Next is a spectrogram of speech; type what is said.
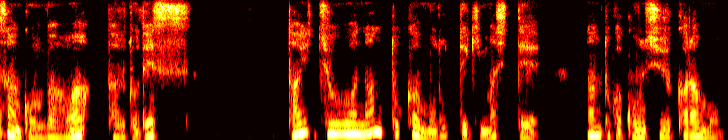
さんこんばんは、タルトです。体調はなんとか戻ってきまして、なんとか今週からも、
